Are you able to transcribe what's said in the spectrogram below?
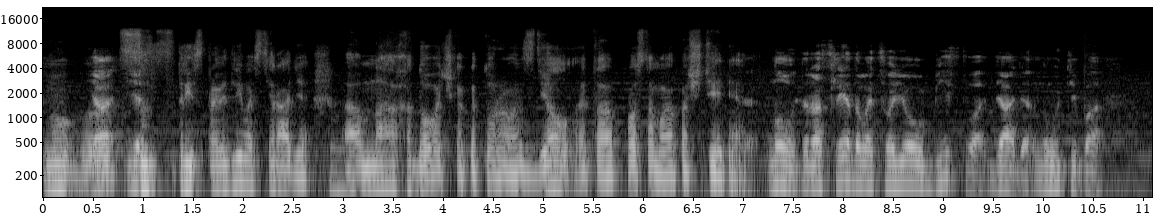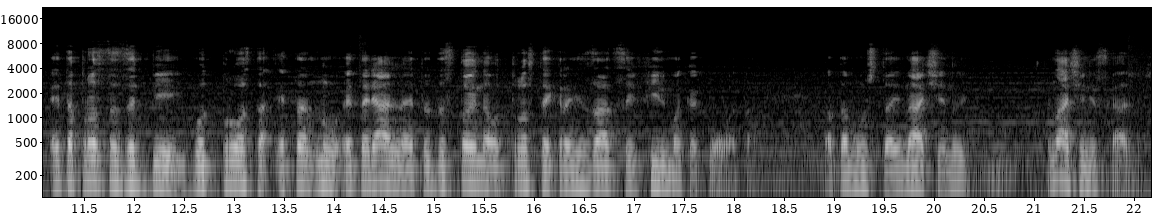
Ну, я, я... смотри, справедливости ради, mm. многоходовочка, которую он сделал, это просто мое почтение. Э, ну, расследовать свое убийство, дядя, ну, типа, это просто забей, вот просто, это, ну, это реально, это достойно вот просто экранизации фильма какого-то. Потому что иначе, ну, иначе не скажешь.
